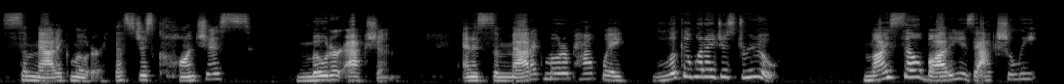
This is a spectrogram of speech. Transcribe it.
somatic motor, that's just conscious motor action and a somatic motor pathway, look at what I just drew. My cell body is actually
